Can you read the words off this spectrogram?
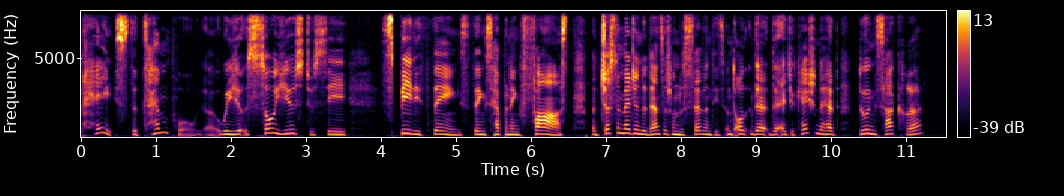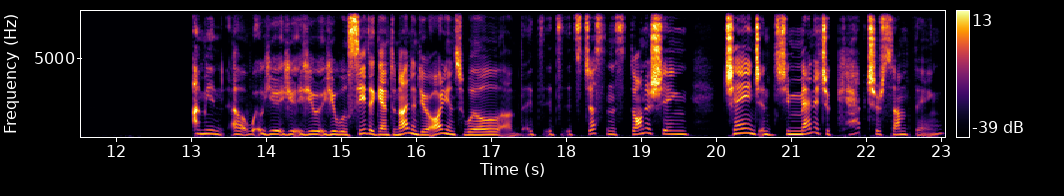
pace, the tempo. Uh, we're so used to see speedy things, things happening fast. But just imagine the dancers from the 70s and all the, the education they had doing sacre. I mean, uh, you, you, you, you will see it again tonight, and your audience will. Um, it's, it's, it's just an astonishing change. And she managed to capture something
